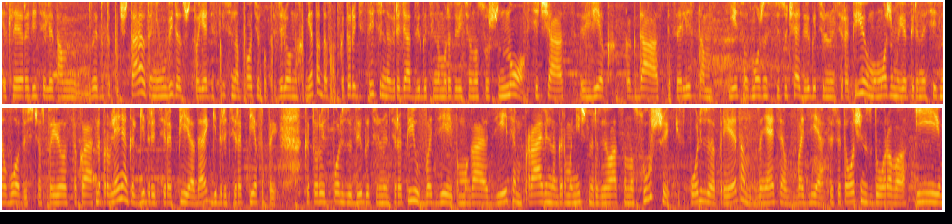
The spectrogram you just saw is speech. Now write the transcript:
Если родители там зайдут и почитают, они увидят, что я действительно против определенных методов, которые действительно вредят двигательному развитию на суше. Но сейчас век, когда специалистам есть возможность изучать двигательную терапию, мы можем ее переносить на воду. Сейчас появилось такое направление, как гидротерапия, да, гидротерапевты, которые используют двигательную терапию в воде и помогают детям правильно, гармонично развиваться на суше, используя при этом занятия в воде. То есть это очень здорово. И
